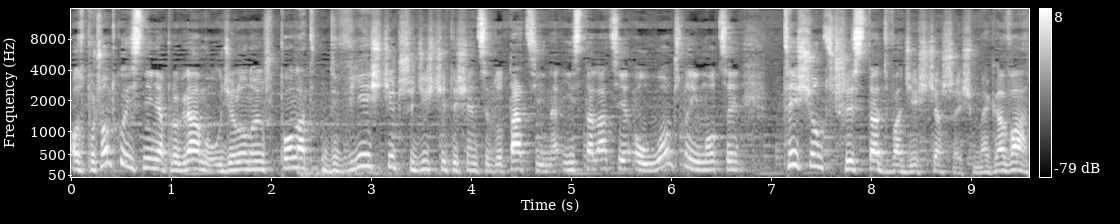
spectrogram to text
Od początku istnienia programu udzielono już ponad 230 tysięcy dotacji na instalacje o łącznej mocy 1326 MW.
